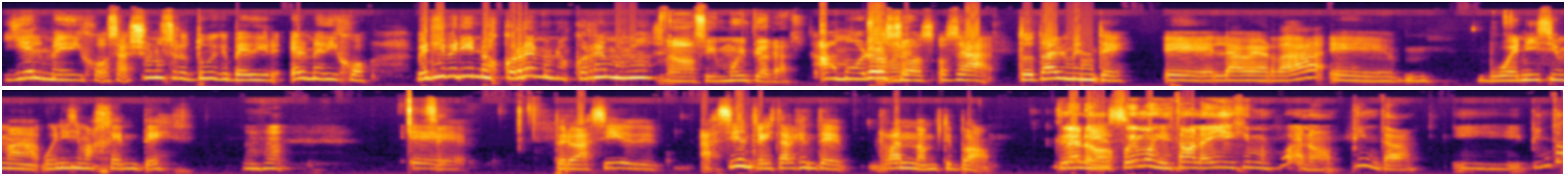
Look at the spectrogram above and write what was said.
y él me dijo, o sea, yo no se lo tuve que pedir, él me dijo, vení, vení, nos corremos, nos corremos, nos No, sí, muy piolas. amorosos, o sea, totalmente. Eh, la verdad, eh, buenísima, buenísima gente. Eh, Pero así, así entrevistar gente random, tipo. Claro, fuimos y estaban ahí y dijimos, bueno, pinta. ¿Y pintó?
